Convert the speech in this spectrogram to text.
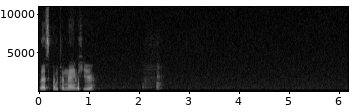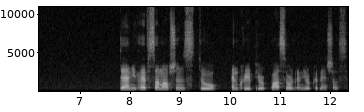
Let's put a name here. Then you have some options to encrypt your password and your credentials.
